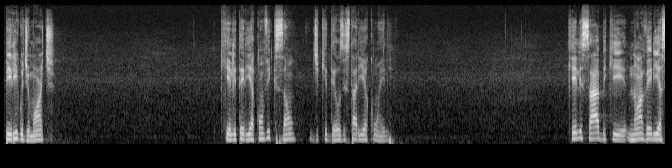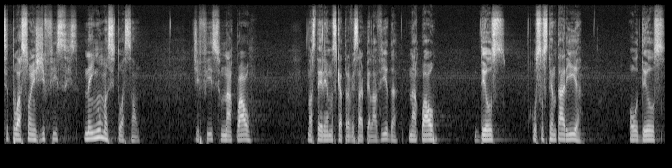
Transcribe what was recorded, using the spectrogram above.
perigo de morte, que ele teria a convicção de que Deus estaria com ele. Que ele sabe que não haveria situações difíceis, nenhuma situação difícil na qual nós teremos que atravessar pela vida, na qual Deus o sustentaria ou Deus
